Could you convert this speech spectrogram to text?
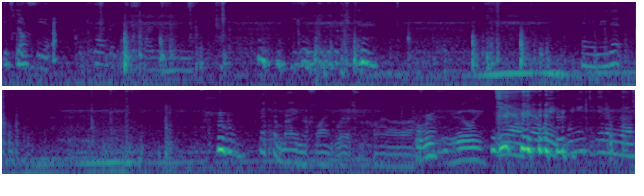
You can't see it. It's not the case by your name. Can you read it? Get the magnifying glass for crying out loud. For real? Really? Yeah, here, wait, we need to get him the,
